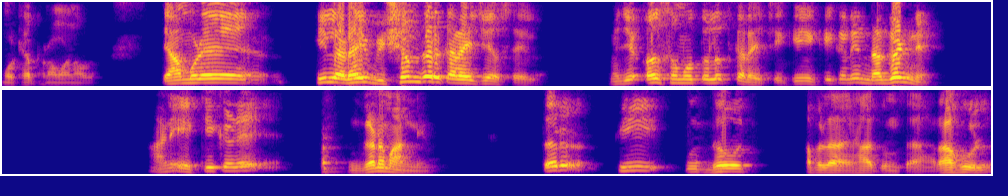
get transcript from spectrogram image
मोठ्या प्रमाणावर. त्यामुळे ही लढाई विषम जर करायची असेल म्हणजे असमतोलच करायची की एकीकडे नगण्य आणि एकीकडे गणमान्य तर ती उद्धव आपला हा तुमचा राहुल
